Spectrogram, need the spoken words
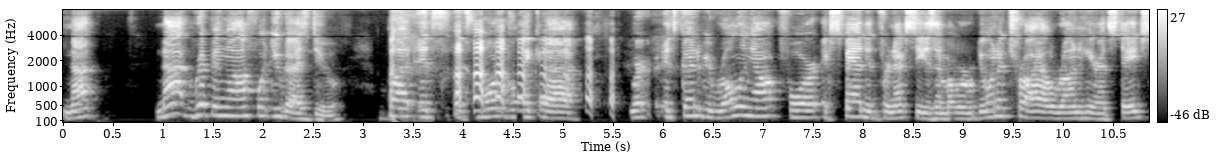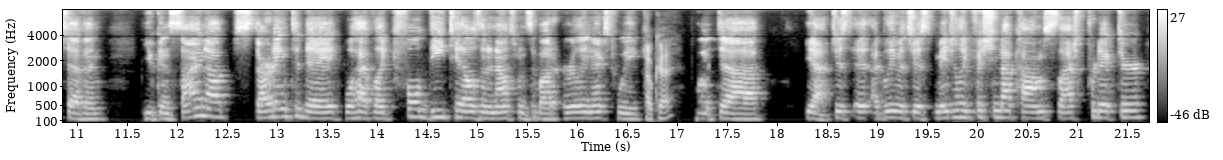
not, not ripping off what you guys do. But it's it's more of like uh, we're it's going to be rolling out for expanded for next season, but we're doing a trial run here at stage seven. You can sign up starting today. We'll have like full details and announcements about it early next week. Okay. But uh, yeah, just I believe it's just majorleaguefishing.com slash predictor.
